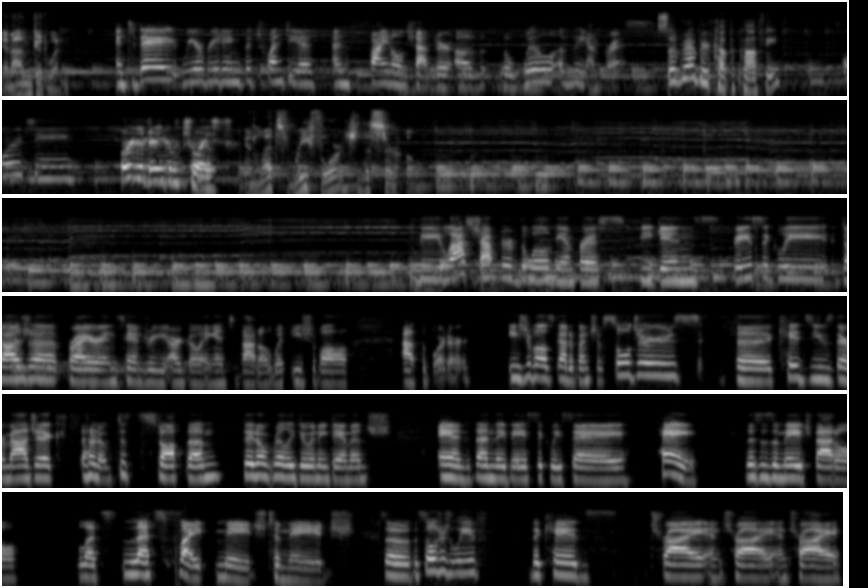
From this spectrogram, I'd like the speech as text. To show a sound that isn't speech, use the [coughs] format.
And I'm Goodwin. and today we are reading the 20th and final chapter of The Will of the Empress. So grab your cup of coffee. Or tea. Or your drink of choice. And let's reforge the circle. The last chapter of The Will of the Empress begins basically Daja, Briar, and Sandry are going into battle with Ishabal at the border. Ishabal's got a bunch of soldiers. The kids use their magic, I don't know, to stop them. They don't really do any damage. And then they basically say, "Hey, this is a mage battle. Let's let's fight mage to mage." So the soldiers leave. The kids try and try and try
